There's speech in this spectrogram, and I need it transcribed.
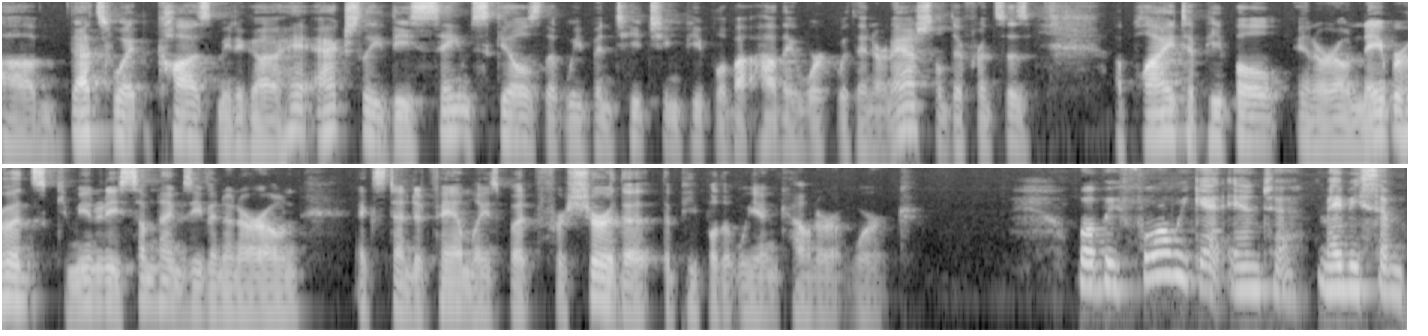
Um, that's what caused me to go, hey, actually, these same skills that we've been teaching people about how they work with international differences apply to people in our own neighborhoods, communities, sometimes even in our own extended families, but for sure the, the people that we encounter at work. Well, before we get into maybe some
